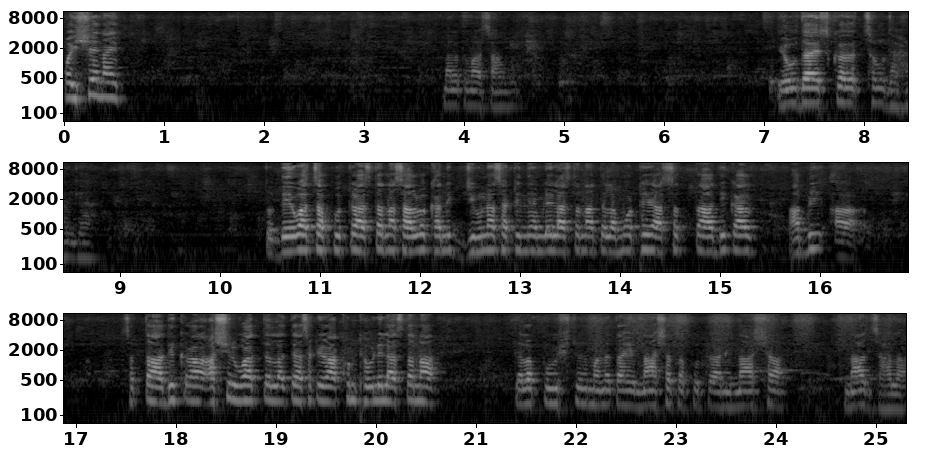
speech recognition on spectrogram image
पैसे नाहीत. मला तुम्हाला सांगू. येऊदायस्करचं उदाहरण घ्या. तो देवाचा पुत्र असताना सार्वकानिक जीवनासाठी नेमलेला असताना त्याला मोठे सत्ता अधिकार अभि सत्ता अधिकार आशीर्वाद त्याला त्यासाठी राखून ठेवलेला असताना त्याला पुरुष म्हणत आहे नाशाचा पुत्र आणि नाशा नाश झाला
